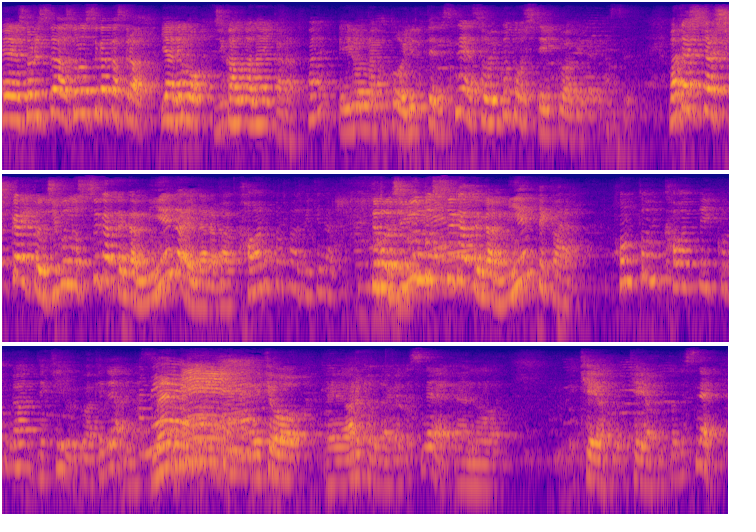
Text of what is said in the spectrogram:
えー、それすらその姿すらいやでも時間がないからとかねいろんなことを言ってですねそういうことをしていくわけであります私はしっかりと自分の姿が見えないならば変わることはできないでも自分の姿が見えてから本当に変わっていくことができるわけであります。ね、今日、えー、ある兄弟がですね、あの契約契約とですね、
